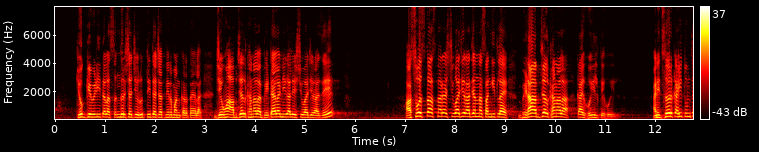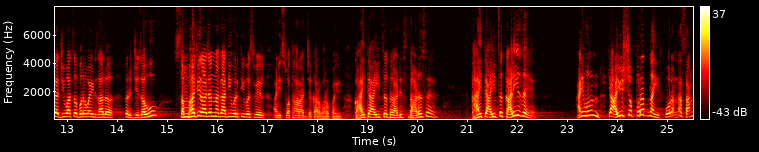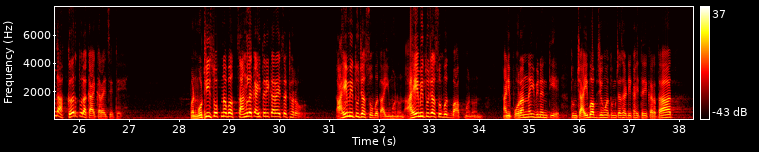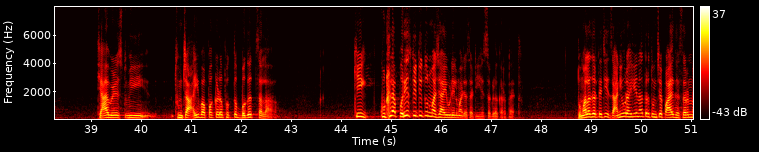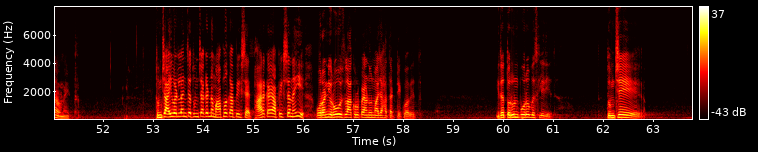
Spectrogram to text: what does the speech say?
योग्य वेळी त्याला संघर्षाची वृत्ती त्याच्यात निर्माण करता यायला जेव्हा अफजल खानाला भेटायला निघाले शिवाजीराजे अस्वस्थ असणाऱ्या शिवाजीराजांना सांगितलंय भेडा अफजल खानाला काय होईल ते होईल. आणि जर काही तुमच्या जीवाचं बरं वाईट झालं तर जिजाऊ संभाजीराजांना गादीवरती बसवेल आणि स्वतः राज्यकारभार पाहिल. काय त्या आईचं धाडीस धाडस आहे? काय त्या आईचं काळीज आहे? आणि म्हणून हे आयुष्य परत नाही. पोरांना सांगा कर तुला काय करायचं ते. पण मोठी स्वप्न बघ चांगलं काहीतरी करायचं ठरव. आहे मी तुझ्यासोबत आई म्हणून आहे मी तुझ्यासोबत बाप म्हणून. आणि पोरांनाही विनंती आहे तुमचे आईबाप जेव्हा तुमच्यासाठी काहीतरी करतात त्यावेळेस तुम्ही तुमच्या आईबापाकडं फक्त बघत चला की कुठल्या परिस्थितीतून माझे आईवडील माझ्यासाठी हे सगळं करतायत. तुम्हाला जर त्याची जाणीव राहिली ना तर तुमचे पाय घसरणार नाहीत. तुमच्या आईवडिलांच्या तुमच्याकडनं माफक अपेक्षा आहेत. फार काय अपेक्षा नाही आहे पोरांनी रोज लाख रुपये आणून माझ्या हातात टेकवावेत. इथं तरुण पोरं बसलेली आहेत. तुमचे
